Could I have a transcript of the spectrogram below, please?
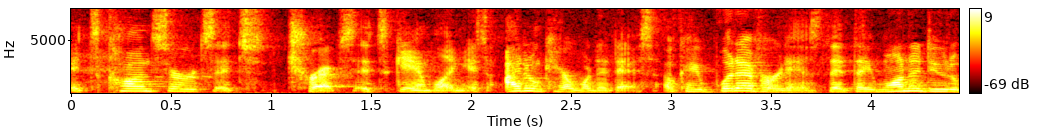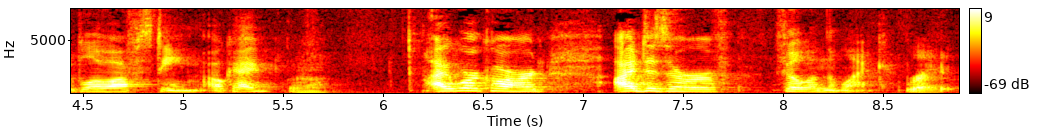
it's concerts, it's trips, it's gambling. It's I don't care what it is. Okay, whatever it is that they want to do to blow off steam, okay? Uh-huh. I work hard, I deserve fill in the blank. Right.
